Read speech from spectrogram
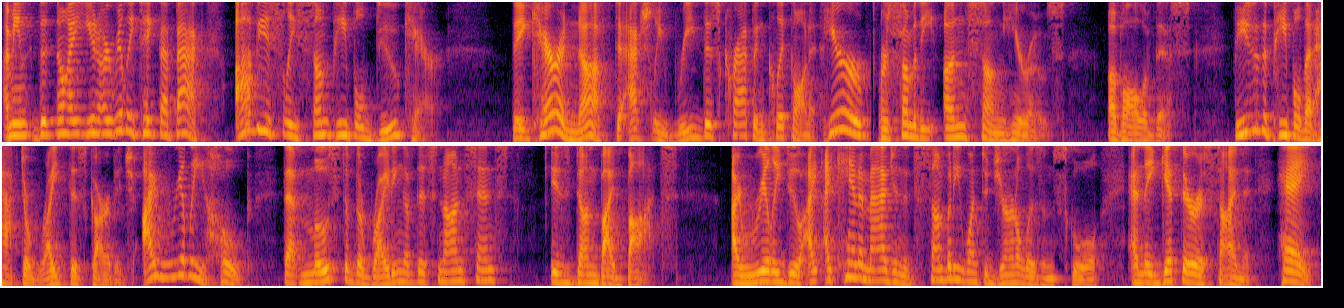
I mean, the, no, I you know, I really take that back. Obviously, some people do care. They care enough to actually read this crap and click on it. Here are some of the unsung heroes of all of this. These are the people that have to write this garbage. I really hope that most of the writing of this nonsense is done by bots I really do. I, I can't imagine that somebody went to journalism school and they get their assignment. Hey,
